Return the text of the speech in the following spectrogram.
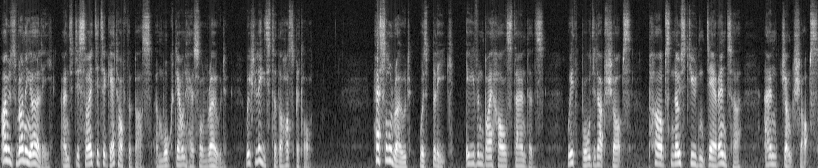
I was running early and decided to get off the bus and walk down Hessle Road, which leads to the hospital. Hessle Road was bleak even by Hull standards, with boarded up shops, pubs no student dare enter, and junk shops.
